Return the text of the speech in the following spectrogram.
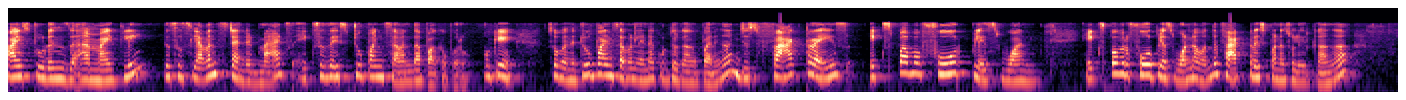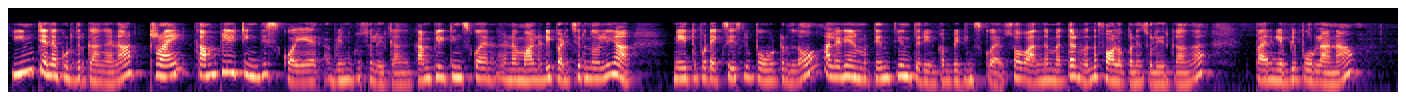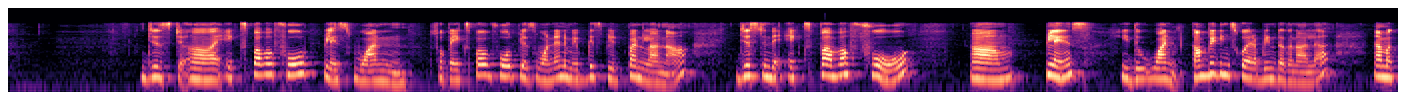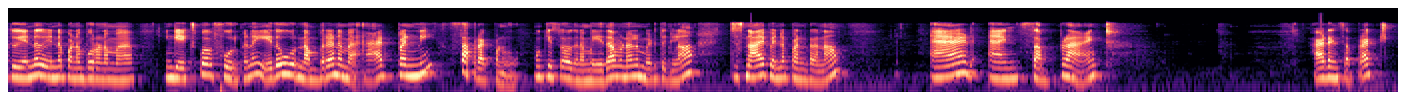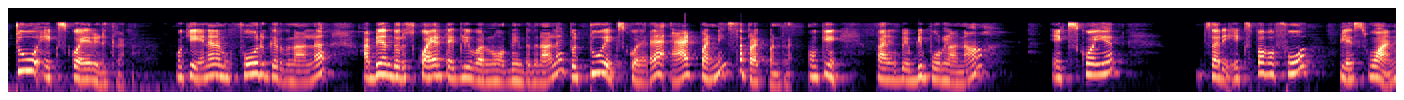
Hi students students, I am Maithili. This is 11th standard max, exercise 2.7 தான் பார்க்க போகிறோம் okay so இப்போ இந்த டூ பாயிண்ட் செவனில் என்ன கொடுத்துருக்காங்க பாருங்கள் just factorise X power four plus one X power four plus ஒன்னை வந்து ஃபேக்டரைஸ் பண்ண சொல்லியிருக்காங்க. இன்ட் என்ன கொடுத்துருக்காங்கன்னா ட்ரை கம்ப்ளீட்டிங் தி ஸ்கொயர் அப்படின்னு சொல்லியிருக்காங்க. கம்ப்ளீட்டிங் ஸ்கொயர் நம்ம ஆல்ரெடி படிச்சிருந்தோம் இல்லையா? நேற்று போட்ட எக்ஸசைஸ்லையும் போட்டிருந்தோம். ஆல்ரெடி நம்ம டென்த்லேயும் தெரியும் கம்ப்ளீட்டிங் ஸ்கொயர் ஸோ அந்த மெத்தட் வந்து ஃபாலோ பண்ண சொல்லியிருக்காங்க. பாருங்கள் எப்படி போடலான்னா just X power four plus one so இப்போ எக்ஸ் பவர் ஃபோர் ப்ளஸ் ஒன்னை நம்ம எப்படி ஸ்ப்ளிட் பண்ணலான்னா ஜஸ்ட் இந்த எக்ஸ் பவர் ஃபோர் ப்ளஸ் இது ஒன் கம்ப்ளீட்டிங் ஸ்கொயர் அப்படின்றதுனால நமக்கு என்ன என்ன பண்ண போகிறோம் நம்ம? இங்கே எக்ஸ் பவர் ஃபோருக்குன்னா ஏதோ ஒரு நம்பரை நம்ம ஆட் பண்ணி சப்ராக்ட் பண்ணுவோம். ஓகே ஸோ அதை நம்ம எதாக வேணாலும் நம்ம எடுத்துக்கலாம். ஜஸ்ட் நான் இப்போ என்ன பண்ணுறேன்னா add and subtract add and subtract two X square எடுக்கிறேன். ஓகே ஏன்னா நமக்கு ஃபோர் இருக்கிறதுனால அப்படியே அந்த ஒரு ஸ்கொயர் டைப்லேயே வரணும் அப்படின்றதுனால இப்போ டூ எக்ஸ் ஸ்கொயரை ஆட் பண்ணி சப்ராக்ட் பண்ணுறேன் ஓகே பாருங்கள் இப்போ எப்படி போடலான்னா X square sorry X power four plus one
